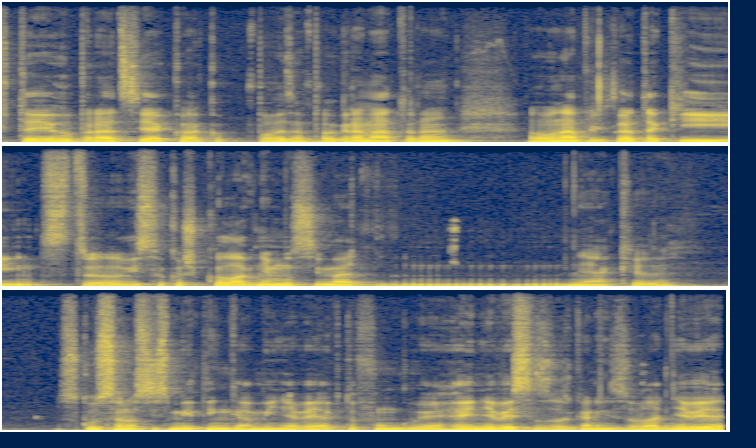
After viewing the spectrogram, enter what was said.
v tej jeho práci ako, ako povedzme programátora, lebo napríklad taký vysokoškolák nemusí mať nejaké skúsenosti s meetingami, nevie, ako to funguje, hej, nevie sa zorganizovať, nevie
